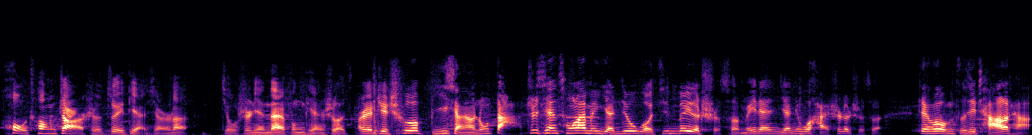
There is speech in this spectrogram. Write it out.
后窗这儿是最典型的九十年代丰田设计，而且这车比想象中大。之前从来没研究过金杯的尺寸，没研研究过海狮的尺寸。这回我们仔细查了查，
